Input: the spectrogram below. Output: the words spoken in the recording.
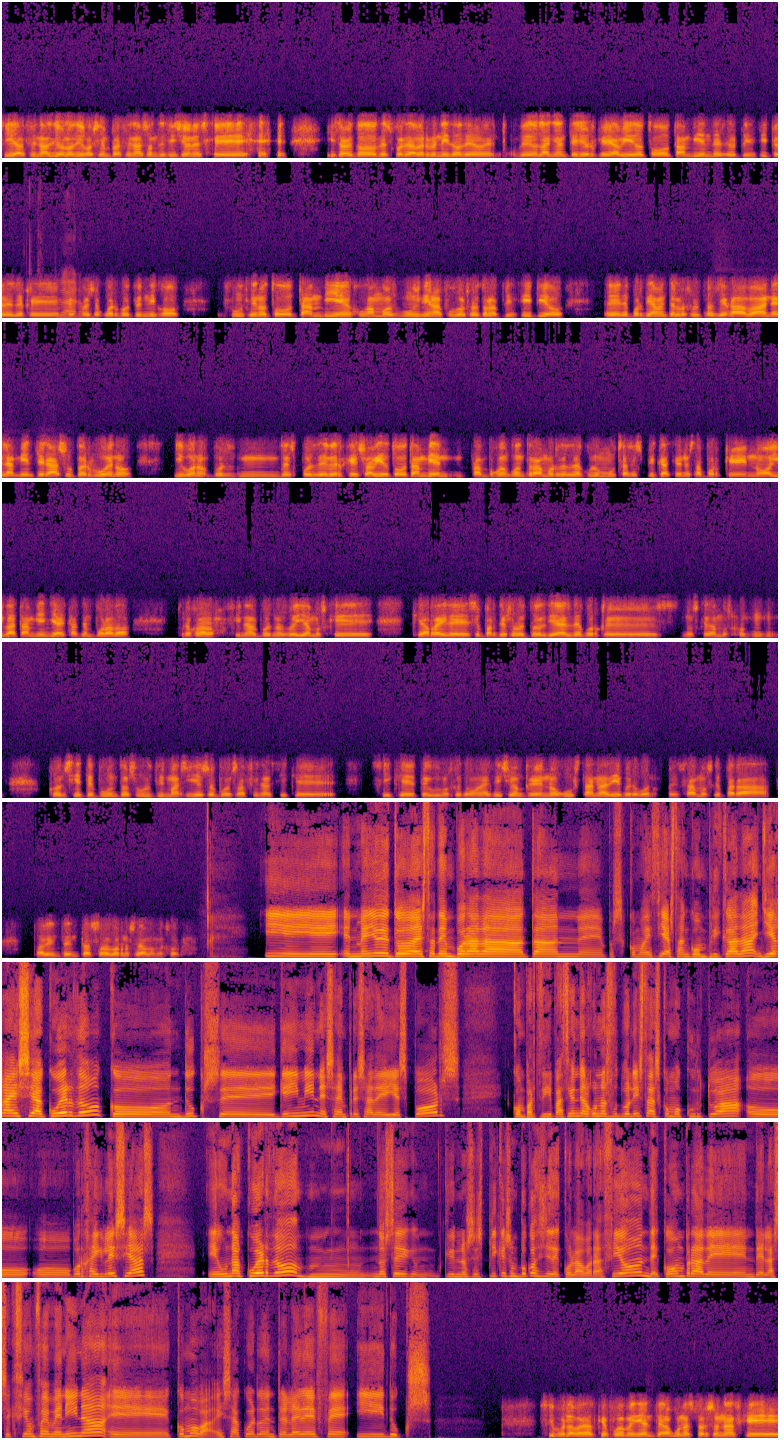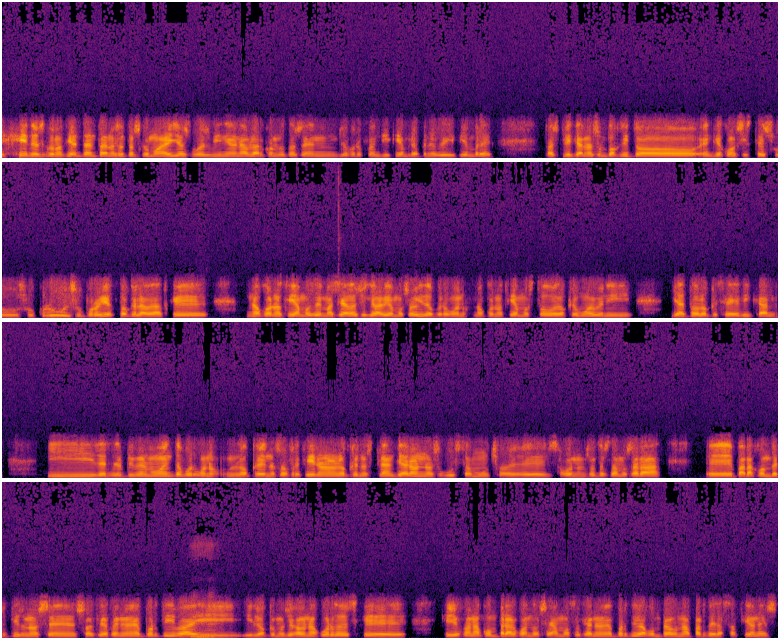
Sí, al final yo lo digo siempre, al final son decisiones que, y sobre todo después de haber venido de, del año anterior, que ha habido todo tan bien desde el principio, desde que empezó ese cuerpo técnico, funcionó todo tan bien, jugamos muy bien al fútbol, sobre todo al principio, eh, deportivamente los resultados llegaban, el ambiente era súper bueno, y bueno, pues mm, después de ver que eso ha habido todo tan bien, tampoco encontramos desde el club muchas explicaciones a por qué no iba tan bien ya esta temporada, pero claro, al final pues nos veíamos que, que a raíz de ese partido, sobre todo el día del D, porque nos quedamos con, con siete puntos últimas y eso, pues al final sí que sí que tuvimos que tomar una decisión que no gusta a nadie, pero bueno, pensamos que para, para intentar salvarnos era lo mejor. Y en medio de toda esta temporada tan, eh, pues como decías, tan complicada, llega ese acuerdo con Dux eh, Gaming, esa empresa de eSports, con participación de algunos futbolistas como Courtois o, Borja Iglesias. Eh, un acuerdo, mm, no sé, que nos expliques un poco si de colaboración, de compra de, la sección femenina, eh, ¿cómo va ese acuerdo entre el EDF y Dux? Sí, pues la verdad es que fue mediante algunas personas que, nos conocían tanto a nosotros como a ellos, pues vinieron a hablar con nosotros en, yo creo que fue en diciembre, apenas de diciembre, para explicarnos un poquito en qué consiste su, su club y su proyecto, que la verdad es que no conocíamos demasiado, sí que lo habíamos oído, pero bueno, no conocíamos todo lo que mueven y, y a todo lo que se dedican y desde el primer momento, pues bueno, lo que nos ofrecieron o lo que nos plantearon nos gustó mucho. bueno, nosotros estamos ahora eh, para convertirnos en sociedad deportiva y, y, lo que hemos llegado a un acuerdo es que que ellos van a comprar cuando seamos sociedad deportiva, comprar una parte de las acciones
